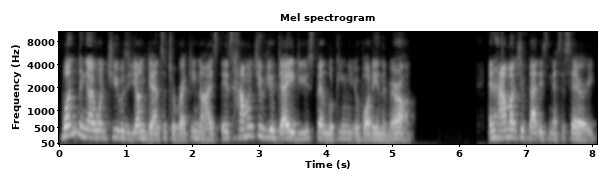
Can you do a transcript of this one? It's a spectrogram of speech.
one thing I want you as a young dancer to recognize is how much of your day do you spend looking at your body in the mirror? And how much of that is necessary?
